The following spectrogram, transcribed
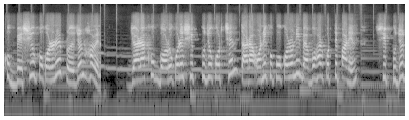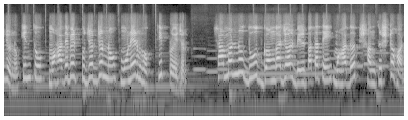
খুব বেশি উপকরণের প্রয়োজন হবে না। যারা খুব বড় করে শিব পুজো করছেন, তারা অনেক উপকরণই ব্যবহার করতে পারেন শিব পুজোর জন্য। কিন্তু মহাদেবের পুজোর জন্য মনের ভক্তি প্রয়োজন। সামান্য দুধ, গঙ্গা জল, বেলপাতাতেই মহাদেব সন্তুষ্ট হন।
